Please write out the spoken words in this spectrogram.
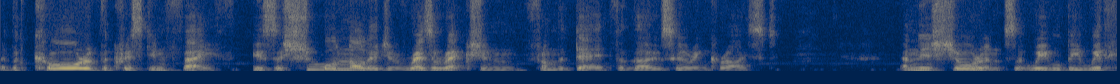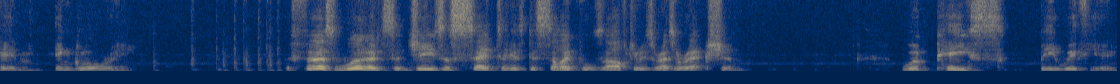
At the core of the Christian faith is the sure knowledge of resurrection from the dead for those who are in Christ, and the assurance that we will be with him in glory. The first words that Jesus said to his disciples after his resurrection were, Peace be with you.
